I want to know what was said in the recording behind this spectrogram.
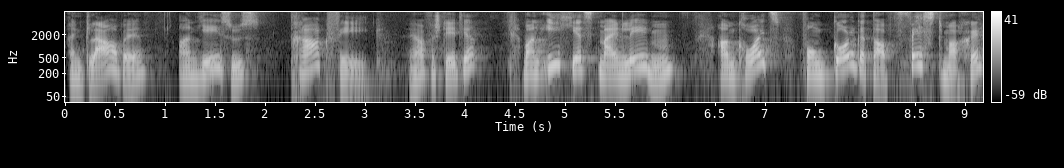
ein Glaube an Jesus tragfähig. Ja, versteht ihr? Wenn ich jetzt mein Leben am Kreuz von Golgatha festmache,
